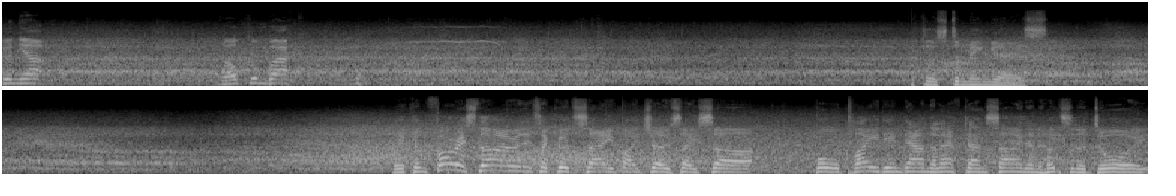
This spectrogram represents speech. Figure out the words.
Cunha, welcome back. Nicholas Dominguez. Here come Forest though, and it's a good save by Jose Sá. Ball played in down the left-hand side, and Hudson Odoi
